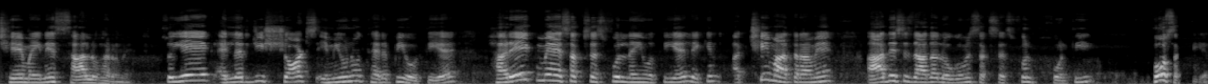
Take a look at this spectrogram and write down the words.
छः महीने साल भर में। सो so, ये एक एलर्जी शॉर्ट्स इम्यूनोथेरेपी होती है। हर एक में सक्सेसफुल नहीं होती है लेकिन अच्छी मात्रा में आधे से ज़्यादा लोगों में सक्सेसफुल होती हो सकती है।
